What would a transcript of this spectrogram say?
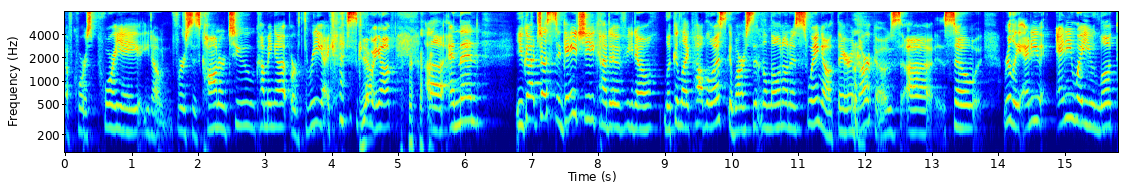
of course Poirier, you know, versus Conor two coming up or three, I guess, coming up, uh, and then you got Justin Gaethje kind of, you know, looking like Pablo Escobar sitting alone on his swing out there in Narcos. Uh, so really, any any way you look,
